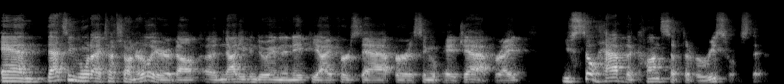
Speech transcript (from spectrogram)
And that's even what I touched on earlier about uh, not even doing an API first app or a single page app, right? You still have the concept of a resource there.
